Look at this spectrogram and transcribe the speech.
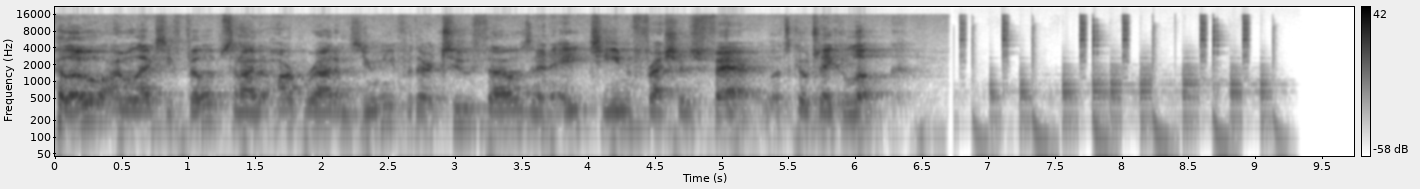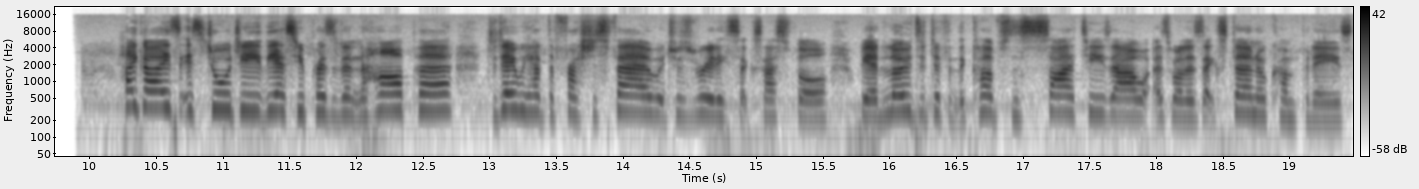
Hello, I'm Alexi Phillips and I'm at Harper Adams Uni for their 2018 Freshers Fair. Let's go take a look. Hi guys, it's Georgie, the SU President at Harper. Today we had the Freshers Fair, which was really successful. We had loads of different the clubs and societies out, as well as external companies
